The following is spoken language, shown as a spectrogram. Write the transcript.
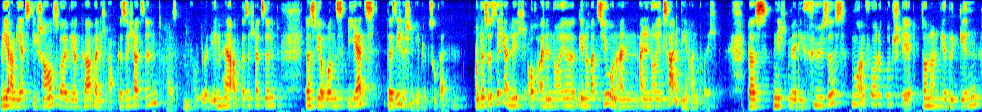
Wir haben jetzt die Chance, weil wir körperlich abgesichert sind, also vom Überleben her abgesichert sind, dass wir uns jetzt der seelischen Ebene zuwenden. Und das ist sicherlich auch eine neue Generation, ein, eine neue Zeit, die anbricht. Dass nicht mehr die Physis nur im Vordergrund steht, sondern wir beginnen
